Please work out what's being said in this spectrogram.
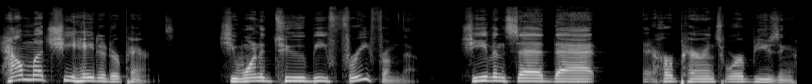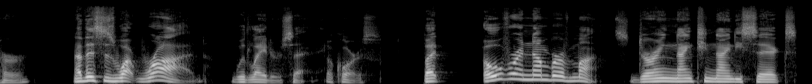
how much she hated her parents. She wanted to be free from them. She even said that her parents were abusing her. Now, this is what Rod would later say. Of course. Over a number of months during 1996,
